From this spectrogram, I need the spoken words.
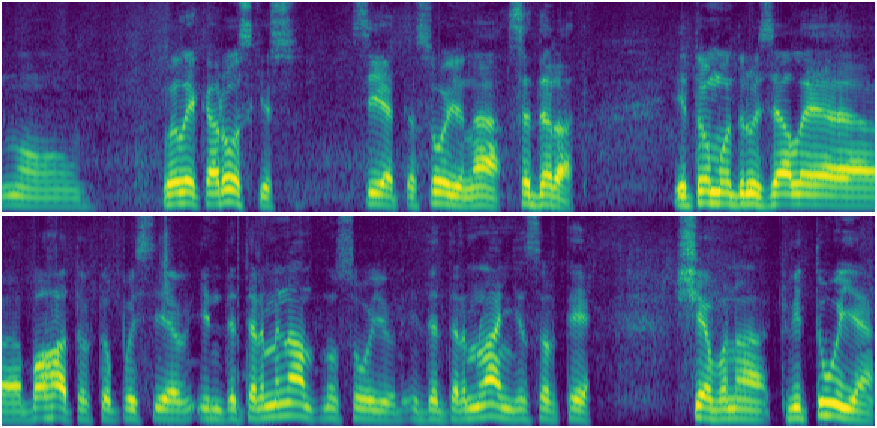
ну, велика розкіш сіяти сою на седерат. І тому, друзі, але багато хто посіяв індетермінантну сою, і детермінантні сорти. Ще вона квітує,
